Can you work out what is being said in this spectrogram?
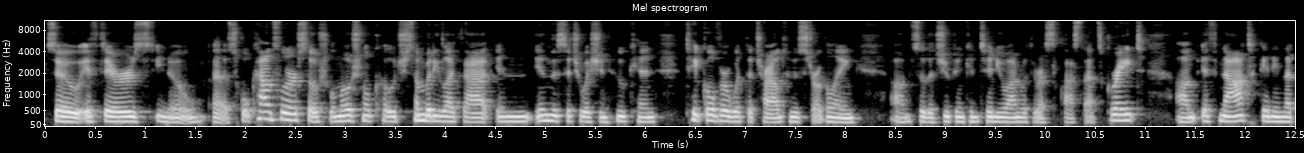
So if there's you know a school counselor, social emotional coach, somebody like that in in the situation who can take over with the child who's struggling, um, so that you can continue on with the rest of the class, that's great. Um, if not, getting the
